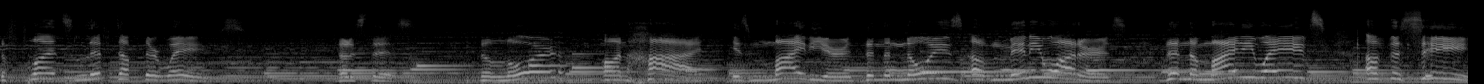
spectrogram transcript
The floods lift up their waves. Notice this. The Lord on high is mightier than the noise of many waters, than the mighty waves of the sea.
